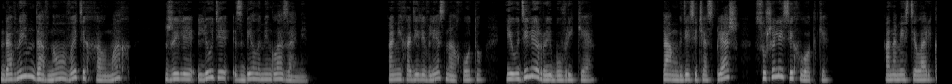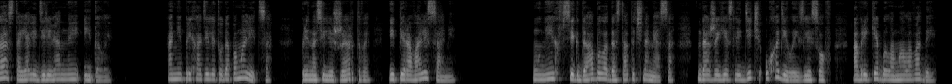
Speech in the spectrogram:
Давным-давно в этих холмах жили люди с белыми глазами. Они ходили в лес на охоту и удили рыбу в реке. Там, где сейчас пляж, сушились их лодки. А на месте ларька стояли деревянные идолы. Они приходили туда помолиться, приносили жертвы и пировали сами. У них всегда было достаточно мяса, даже если дичь уходила из лесов, а в реке было мало воды.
